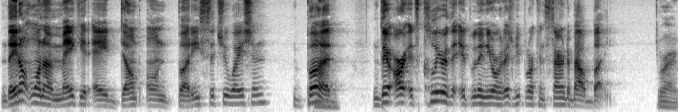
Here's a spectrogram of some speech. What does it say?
they don't want to make it a dump on Buddy situation, but mm-hmm. there are. It's clear that it, within the organization, people are concerned about Buddy. Right.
